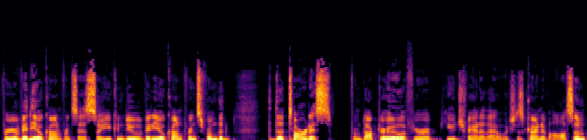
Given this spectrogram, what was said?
for your video conferences. So you can do a video conference from the the TARDIS from Doctor Who if you're a huge fan of that, which is kind of awesome.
